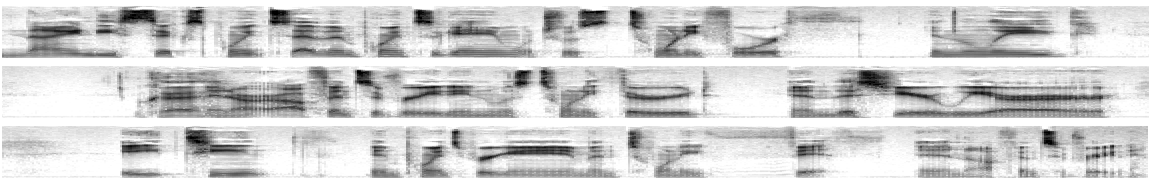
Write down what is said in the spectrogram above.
96.7 points a game, which was 24th in the league. Okay. And our offensive rating was 23rd. And this year we are 18th in points per game and 25th in offensive rating,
